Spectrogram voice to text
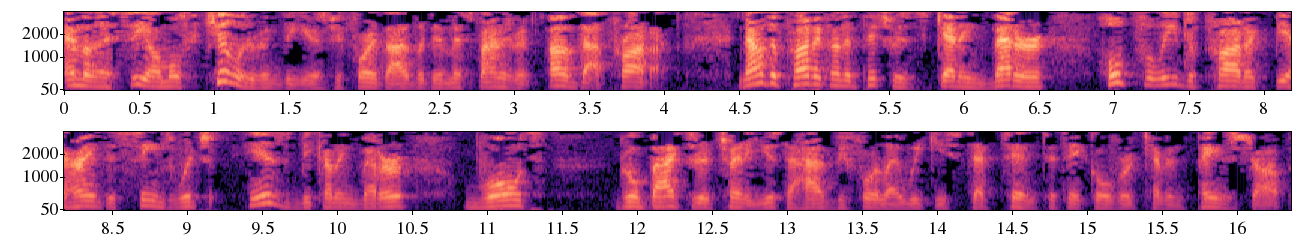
MLSE almost killed during the years before that with the mismanagement of that product. Now the product on the pitch is getting better. Hopefully the product behind the scenes, which is becoming better, won't go back to the trend it used to have before Leiweke stepped in to take over Kevin Payne's job.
